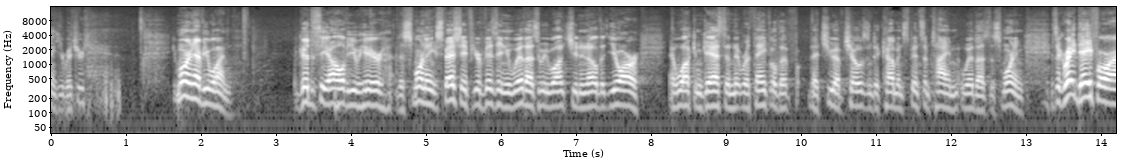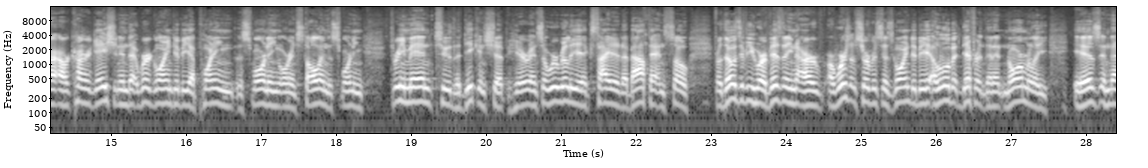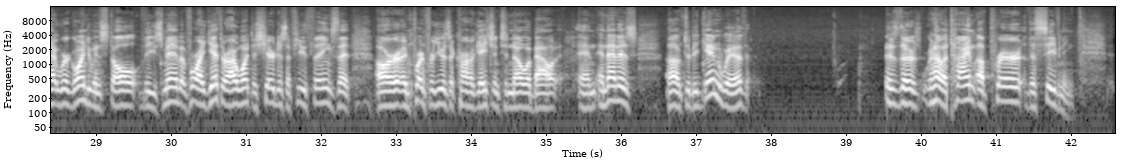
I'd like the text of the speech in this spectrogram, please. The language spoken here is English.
Thank you, Richard. Good morning, everyone. Good to see all of you here this morning, especially if you're visiting with us. We want you to know that you are a welcome guest and that we're thankful that, that you have chosen to come and spend some time with us this morning. It's a great day for our, our congregation in that we're going to be appointing this morning or installing this morning three men to the deaconship here. And so we're really excited about that. And so for those of you who are visiting, our, our worship service is going to be a little bit different than it normally is in that we're going to install these men. Before I get there, I want to share just a few things that are important for you as a congregation to know about. And, and that is, uh, to begin with, is there's, we're going to have a time of prayer this evening.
